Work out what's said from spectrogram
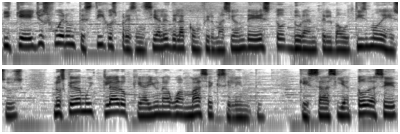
y que ellos fueron testigos presenciales de la confirmación de esto durante el bautismo de Jesús, nos queda muy claro que hay un agua más excelente, que sacia toda sed,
